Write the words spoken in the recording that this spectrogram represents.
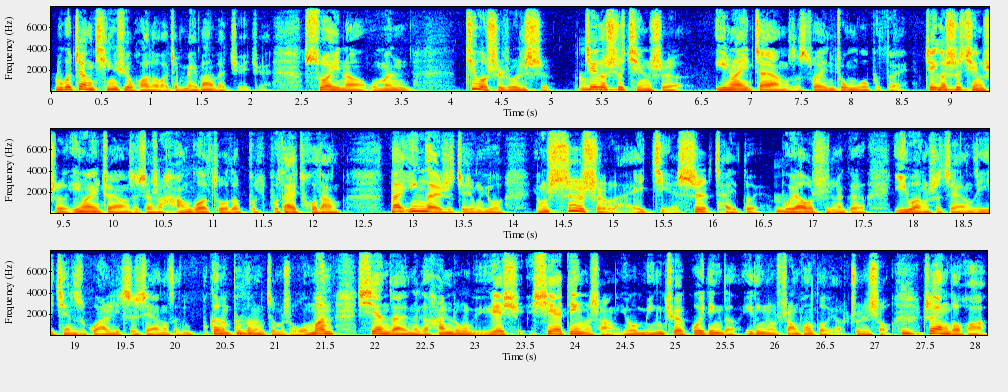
如果这样情绪化的话，就没办法解决。所以呢，我们就事论事，这个事情是。因为这样子，所以中国不对。这个事情是因为这样子，就是韩国做的不不太妥当。那应该是这种用用事实来解释才对，不要是那个以往是这样子，以前是管理是这样子，你不可能不可能这么说。我们现在那个汉中渔业协协定上有明确规定的，一定要双方都要遵守。这样的话，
